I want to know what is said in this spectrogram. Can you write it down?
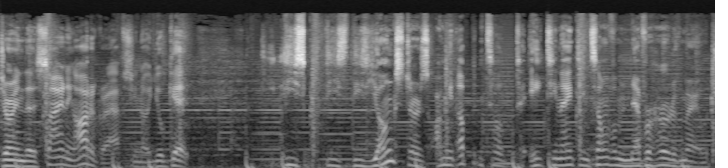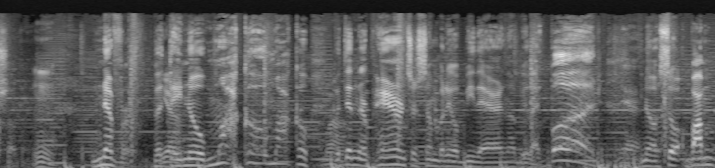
during the signing autographs, you know, you'll get these these these youngsters. I mean, up until to 18, 19, some of them never heard of Married with Children, mm. never. But Yeah. they know Mako, Mako. Wow. But then their parents or somebody will be there and they'll be like, Bud, Yeah. you know. So I'm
